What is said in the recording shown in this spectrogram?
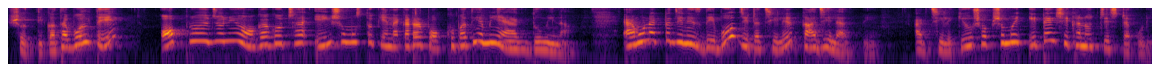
সত্যি কথা বলতে, অপ্রয়োজনীয় অগাগোছা এই সমস্ত কেনাকাটার পক্ষপাতী আমি একদমই না। এমন একটা জিনিস দেব যেটা ছেলের কাজে লাগবে। আর ছেলেকেও সবসময় এটাই শেখানোর চেষ্টা করি।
